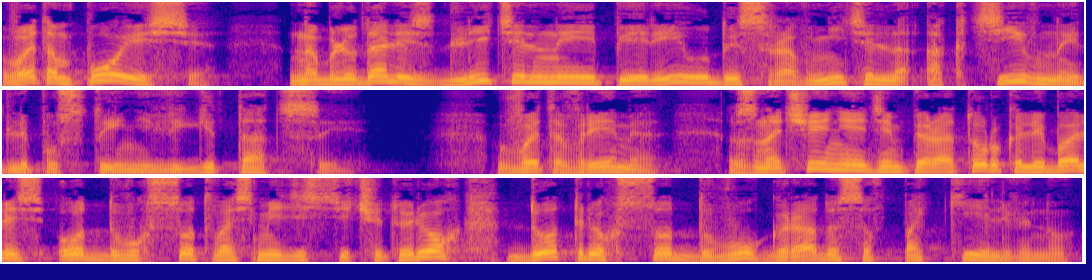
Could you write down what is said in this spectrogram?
В этом поясе наблюдались длительные периоды сравнительно активной для пустыни вегетации. В это время значения температур колебались от 284 до 302 градусов по Кельвину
